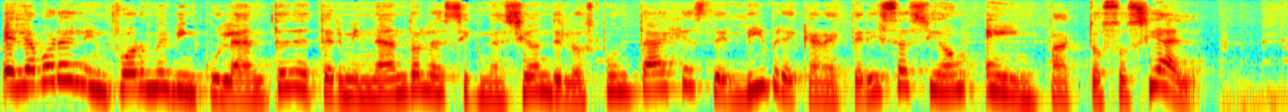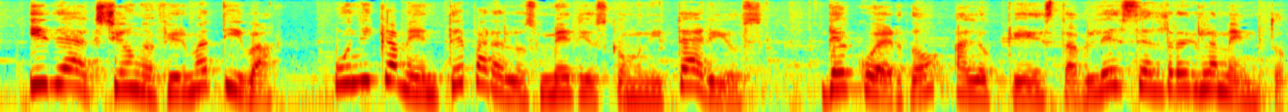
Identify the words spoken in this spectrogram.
Elabora el informe vinculante determinando la asignación de los puntajes de libre caracterización e impacto social y de acción afirmativa únicamente para los medios comunitarios, de acuerdo a lo que establece el reglamento.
